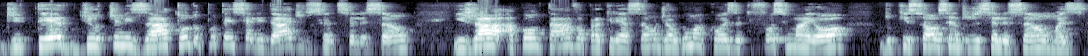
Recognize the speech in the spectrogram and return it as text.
de ter, de utilizar toda a potencialidade do centro de seleção e já apontava para a criação de alguma coisa que fosse maior do que só o centro de seleção, mas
